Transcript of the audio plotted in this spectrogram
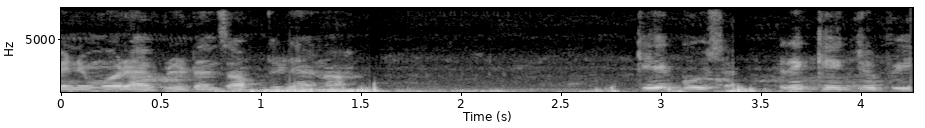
many more happy returns of the day అన్న. కేక్ కోసా? అదే కేక్ చూపి.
